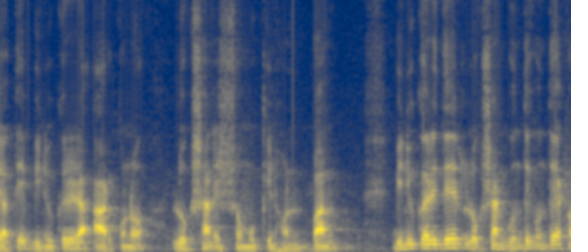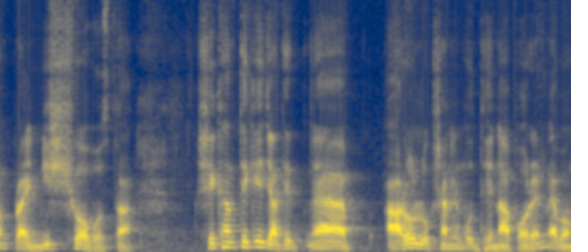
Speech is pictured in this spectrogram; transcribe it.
যাতে বিনিয়োগকারীরা আর কোনো লোকসানের সম্মুখীন হন। বা বিনিয়োগকারীদের লোকসান গুনতে গুনতে এখন প্রায় নিঃস্ব অবস্থা। সেখান থেকে যাতে আরও লোকসানের মধ্যে না পড়েন এবং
